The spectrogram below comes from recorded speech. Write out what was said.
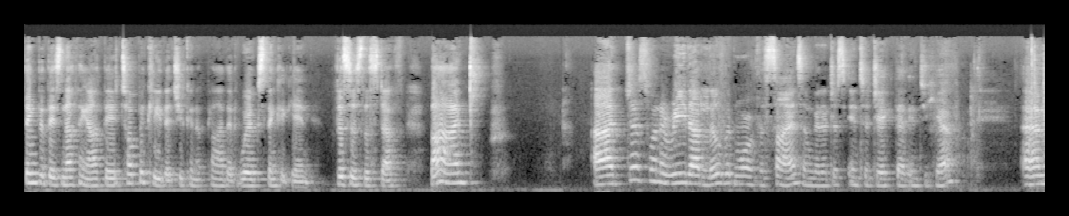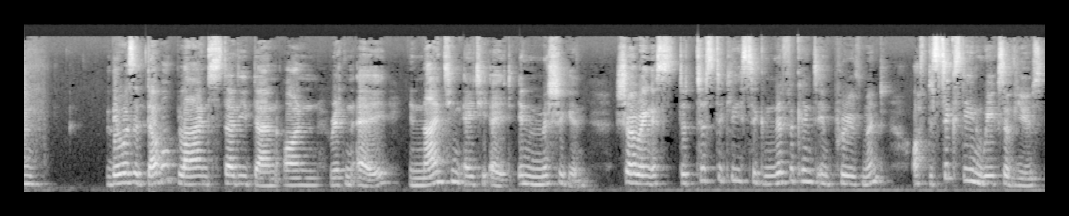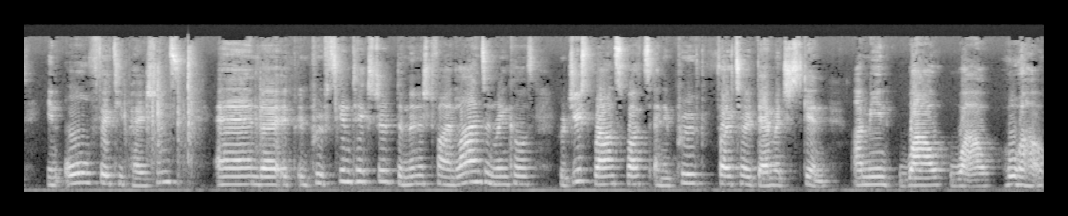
think that there's nothing out there topically that you can apply that works, think again. This is the stuff. Bye. I just want to read out a little bit more of the science. I'm going to just interject that into here. Um, there was a double-blind study done on retin A in 1988 in Michigan, showing a statistically significant improvement after 16 weeks of use in all 30 patients. And uh, it improved skin texture, diminished fine lines and wrinkles, reduced brown spots, and improved photo damaged skin. I mean, wow, wow, wow.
